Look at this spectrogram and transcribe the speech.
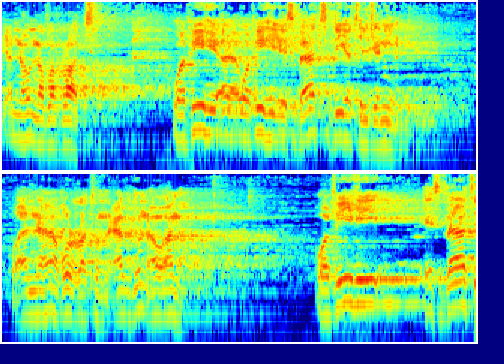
لأنهن ضرات. وفيه وفيه إثبات دية الجنين وأنها غرة عبد أو أمة. وفيه إثبات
